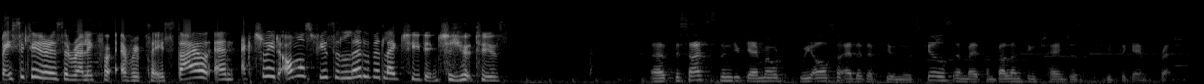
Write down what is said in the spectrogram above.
Basically, there is a relic for every playstyle, and actually, it almost feels a little bit like cheating to you to use. Uh, besides the new game mode, we also added a few new skills and made some balancing changes to keep the game fresh.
